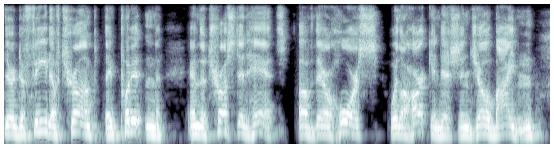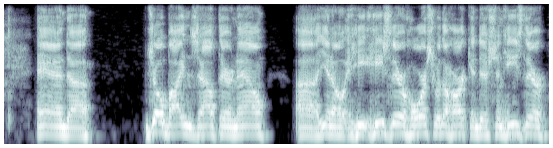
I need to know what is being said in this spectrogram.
their defeat of Trump. They put it in in the trusted hands of their horse with a heart condition, Joe Biden. And uh, Joe Biden's out there now uh, you know, he he's their horse with a heart condition. He's their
